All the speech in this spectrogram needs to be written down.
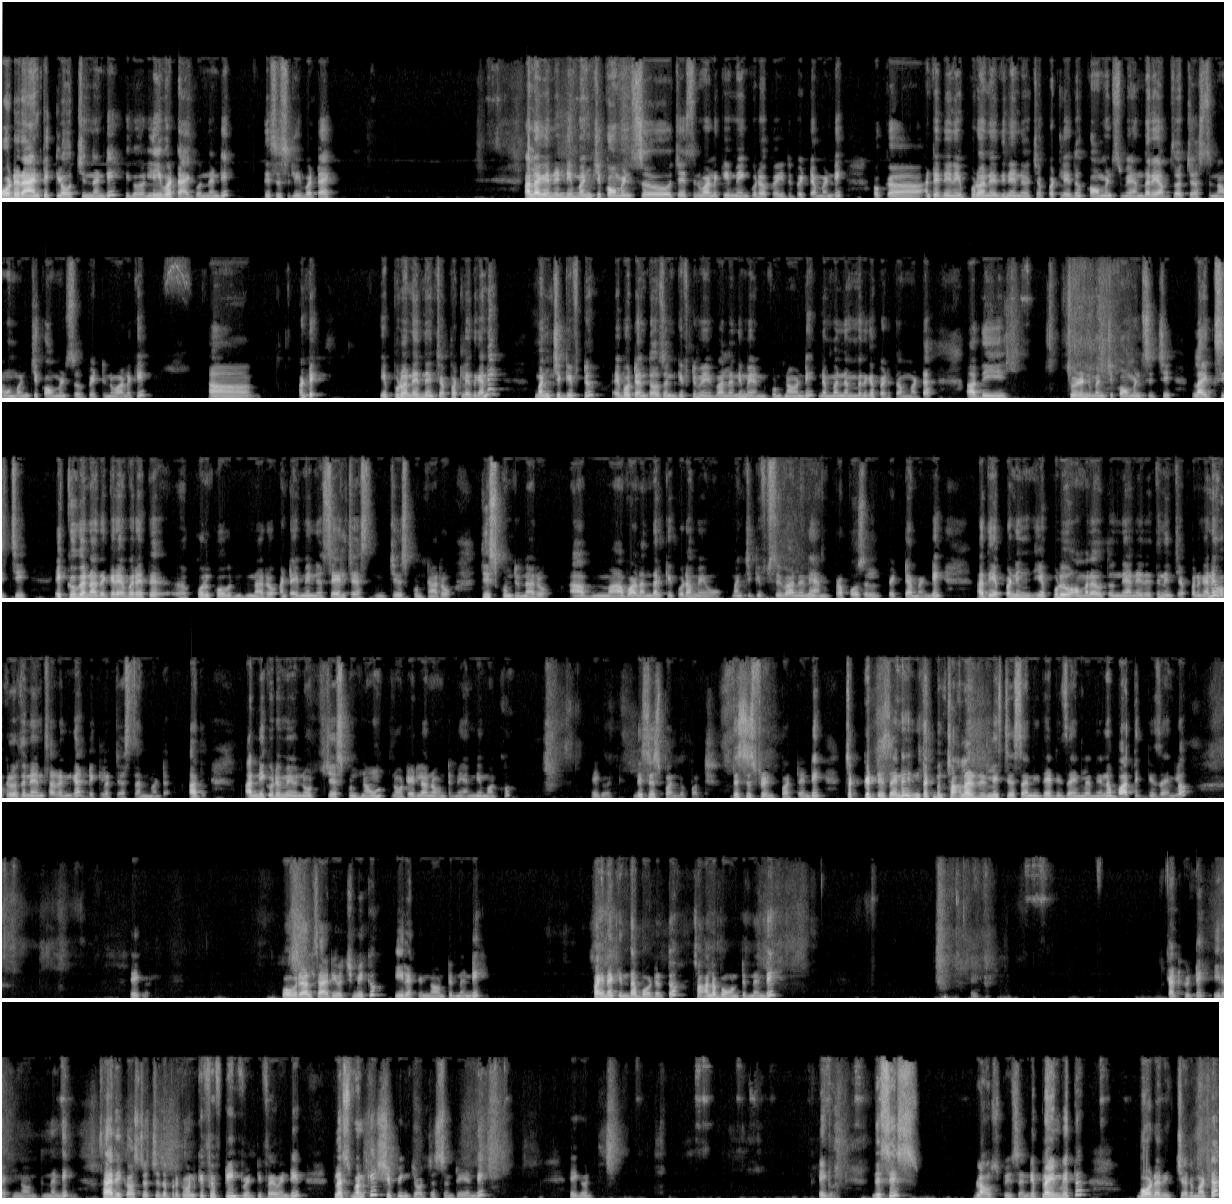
బోర్డర్ యాంటిక్లో వచ్చిందండి. ఇగో లీవర్ ట్యాగ్ ఉందండి. దిస్ ఇస్ లీవర్ ట్యాగ్ అలాగేనండి మంచి కామెంట్స్ చేసిన వాళ్ళకి మేము కూడా ఒక ఇది పెట్టామండి. ఒక అంటే నేను ఎప్పుడు అనేది నేను చెప్పట్లేదు. కామెంట్స్ మేము అందరి అబ్జర్వ్ చేస్తున్నాము. మంచి కామెంట్స్ పెట్టిన వాళ్ళకి. అంటే ఎప్పుడు అనేది నేను చెప్పట్లేదు కానీ మంచి gift about ten thousand gift మేము ఇవ్వాలని మేము అనుకుంటున్నామండి. నెమ్మది నెమ్మదిగా పెడతాం అన్నమాట అది చూడండి మంచి కామెంట్స్ ఇచ్చి లైక్స్ ఇచ్చి ఎక్కువగా నా దగ్గర ఎవరైతే కొనుక్కుంటున్నారో అంటే ఐ మీన్ సేల్ చేస్ చేసుకుంటున్నారో తీసుకుంటున్నారో వాళ్ళందరికీ కూడా మేము మంచి గిఫ్ట్స్ ఇవ్వాలని ప్రపోజల్ పెట్టామండి. అది ఎప్పటి నుంచి ఎప్పుడు అమలవుతుంది అనేది అయితే నేను చెప్పను కానీ ఒకరోజు నేను సడన్గా డిక్లేర్ చేస్తాను అనమాట అది. అన్నీ కూడా మేము నోట్ చేసుకుంటున్నాము. నోటెడ్లోనే ఉంటున్నాయి అన్నీ మాకు. ఇదిగోండి this is pallu part this is front part అండి. చక్కటి డిజైన్. ఇంతకుముందు చాలా రిలీజ్ చేశాను ఇదే డిజైన్లో నేను బాతిక్ డిజైన్లో ఓవరాల్ శారీ వచ్చి మీకు ఈ రకంగా ఉంటుందండి. పైన కింద బోర్డర్తో చాలా బాగుంటుందండి. కట్టుకుంటే ఈ రకంగా ఉంటుందండి. శారీ కాస్ట్ వచ్చేటప్పటికి మనకి ఫిఫ్టీన్ ట్వంటీ ఫైవ్ అండి. ప్లస్ మనకి షిప్పింగ్ చార్జెస్ ఉంటాయండి. ఇగోండి ఇగోండి దిస్ ఈస్ బ్లౌజ్ పీస్ అండి. ప్లెయిన్ విత్ బోర్డర్ ఇచ్చాడనమాట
